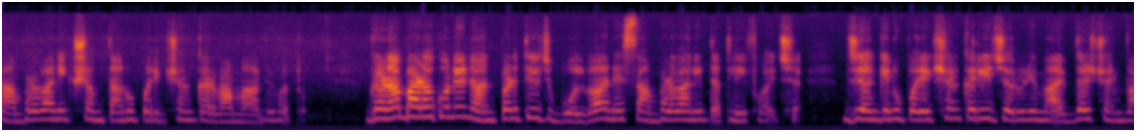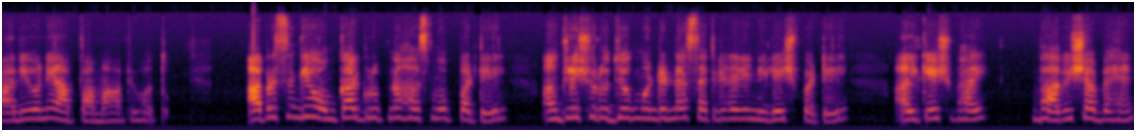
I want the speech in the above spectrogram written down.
સાંભળવાની ક્ષમતાનું પરીક્ષણ કરવામાં આવ્યું હતું. ઘણા બાળકોને નાનપણથી જ બોલવા અને સાંભળવાની તકલીફ હોય છે, જે અંગેનું પરીક્ષણ કરી જરૂરી માર્ગદર્શન વાલીઓને આપવામાં આવ્યું હતું. આ પ્રસંગે ઓમકાર ગ્રુપના હસમુખ પટેલ, અંકલેશ્વર ઉદ્યોગ મંડળના સેક્રેટરી નિલેશ પટેલ, અલ્કેશભાઈ, ભાવિશાબહેન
